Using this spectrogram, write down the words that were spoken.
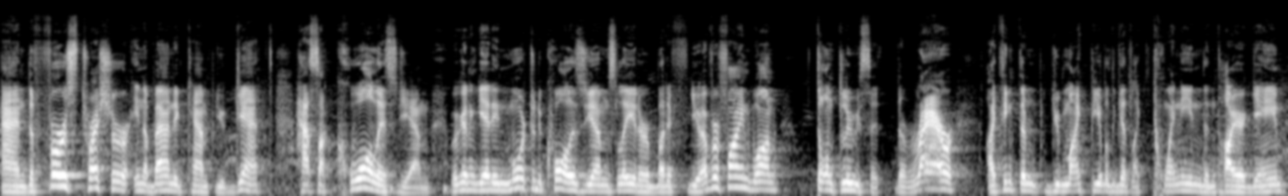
And the first treasure in a bandit camp you get has a Qualis gem. We're gonna get in more to the Qualis gems later, but if you ever find one, don't lose it. They're rare, I think you might be able to get like 20 in the entire game,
